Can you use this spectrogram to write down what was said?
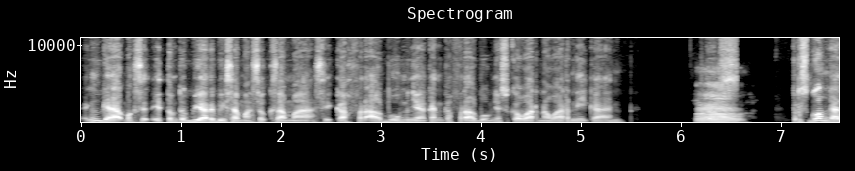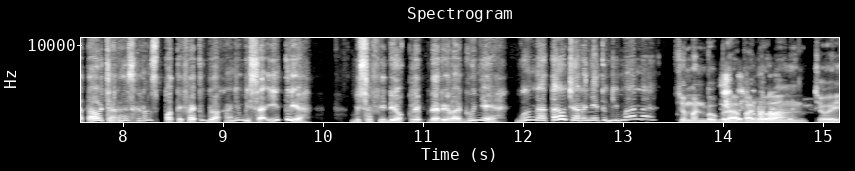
enggak maksud item tuh biar bisa masuk sama si cover albumnya kan cover albumnya suka warna-warni kan Hmm. Terus gua nggak tahu caranya sekarang Spotify tuh belakangnya bisa itu ya bisa video klip dari lagunya ya gua nggak tahu caranya itu gimana Cuman gua beberapa juga nggak tahu doang, cuy.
